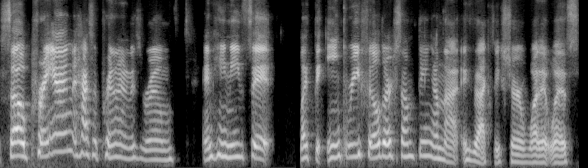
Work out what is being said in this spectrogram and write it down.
So Pran has a printer in his room, and he needs it like the ink refilled or something. I'm not exactly sure what it was.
